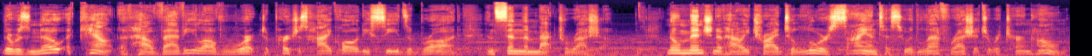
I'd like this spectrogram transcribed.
there was no account of how Vavilov worked to purchase high quality seeds abroad and send them back to Russia. No mention of how he tried to lure scientists who had left Russia to return home.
